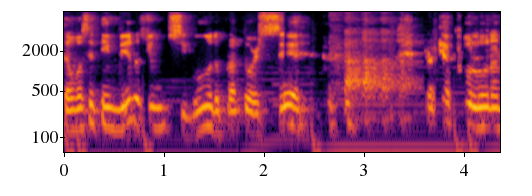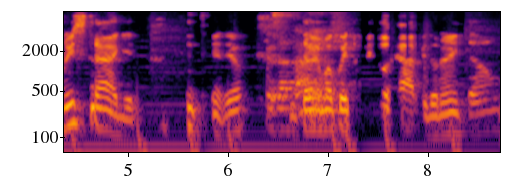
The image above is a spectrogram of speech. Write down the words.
Então você tem menos de um segundo para torcer para que a coluna não estrague, entendeu? Exatamente. Então é uma coisa muito rápido, né? Então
